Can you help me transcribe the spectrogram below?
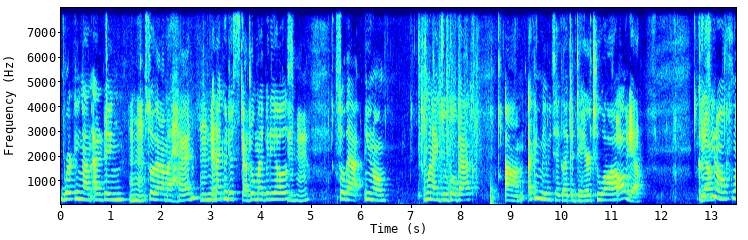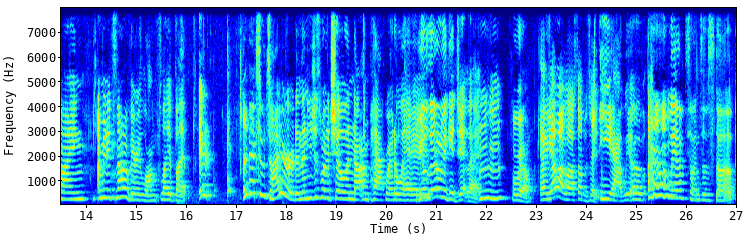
working on editing Mm-hmm. so that I'm ahead and I can just schedule my videos Mm-hmm. so that, you know, when I do go back, um, I can maybe take like a day or two off. Oh yeah. Because, yeah. you know, flying, I mean, it's not a very long flight, but it makes you tired and then you just want to chill and not unpack right away. You literally get jet lag. mm-hmm. For real. And y'all got a lot of stuff to take. Yeah, we have we have tons of stuff.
